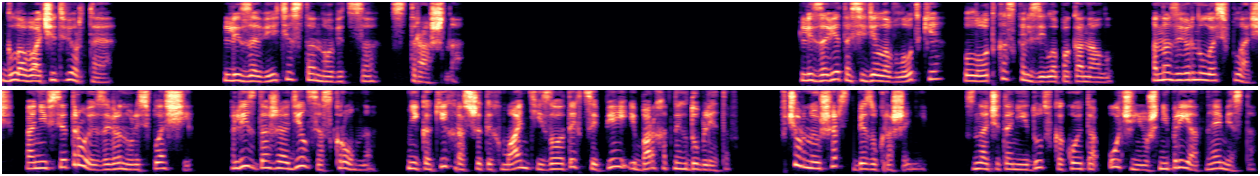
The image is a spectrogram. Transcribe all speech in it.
Глава четвертая. Лизавете становится страшно. Лизавета сидела в лодке, лодка скользила по каналу. Она завернулась в плащ. Они все трое завернулись в плащи. Лиз даже оделся скромно. Никаких расшитых мантий, золотых цепей и бархатных дублетов. В черную шерсть без украшений. Значит, они идут в какое-то очень уж неприятное место.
